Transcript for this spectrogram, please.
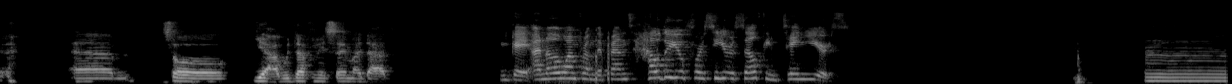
um, so yeah, I would definitely say my dad. okay? Another one from the fans. How do you foresee yourself in ten years? Mm,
